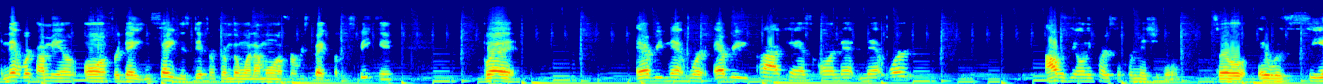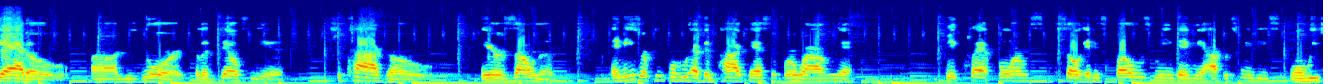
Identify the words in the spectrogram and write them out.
network I'm in on for dating Satan is different from the one I'm on for respectfully speaking. But every network, every podcast on that network, I was the only person from Michigan. So it was Seattle, uh, New York, Philadelphia, Chicago, Arizona. And these are people who have been podcasting for a while, who had big platforms. So it exposed me and gave me opportunities when we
